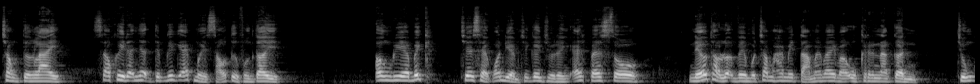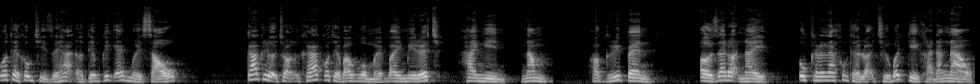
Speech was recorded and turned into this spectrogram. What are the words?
trong tương lai sau khi đã nhận tiêm kích F-16 từ phương Tây. Ông Ryabik chia sẻ quan điểm trên kênh truyền hình Espresso nếu thảo luận về 128 máy bay mà Ukraine cần, chúng có thể không chỉ giới hạn ở tiêm kích F-16. Các lựa chọn khác có thể bao gồm máy bay Mirage 2000, 5 hoặc Gripen. Ở giai đoạn này, Ukraine không thể loại trừ bất kỳ khả năng nào.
